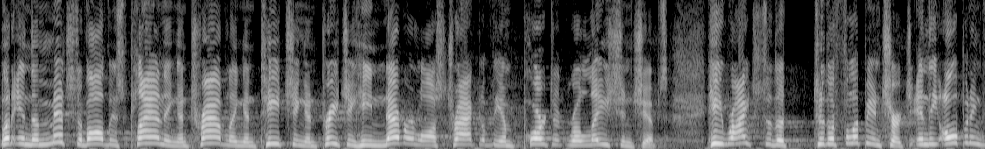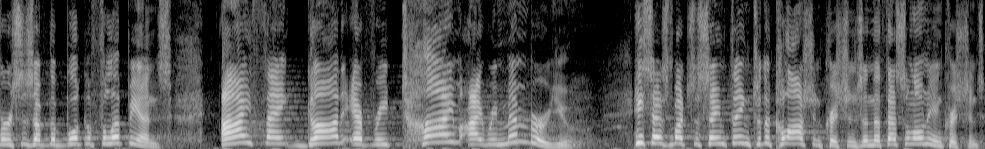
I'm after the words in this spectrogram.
But in the midst of all this planning and traveling and teaching and preaching, he never lost track of the important relationships. He writes to the, to the Philippian church in the opening verses of the book of Philippians I thank God every time I remember you. He says much the same thing to the Colossian Christians and the Thessalonian Christians.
